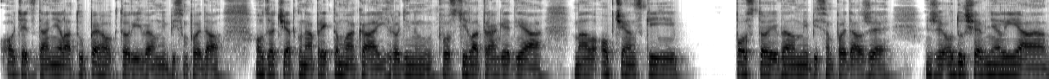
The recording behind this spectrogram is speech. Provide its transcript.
otec Daniela Tupeho, ktorý veľmi by som povedal od začiatku napriek tomu, aká ich rodinu postihla tragédia, mal občianský postoj veľmi by som povedal, že, že oduševneli a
